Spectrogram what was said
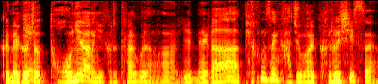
근데 그 예. 저 돈이라는 게 그렇더라고요. 이게 내가 평생 가지고 갈 그릇이 있어요.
